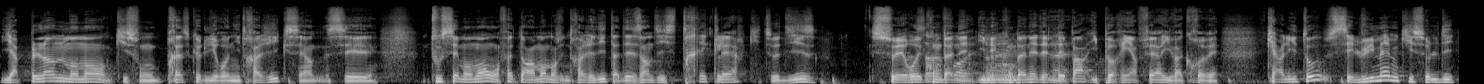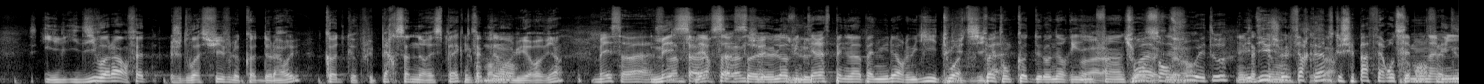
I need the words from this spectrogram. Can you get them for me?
Il y a plein de moments qui sont presque de l'ironie tragique. C'est tous ces moments où en fait normalement dans une tragédie, tu as des indices très clairs qui te disent ce héros est condamné. Il est condamné dès le Ouais. départ. Il peut rien faire. Il va crever. Carlito, c'est lui-même qui se le dit. Il, il dit voilà, en fait, je dois suivre le code de la rue, code que plus personne ne respecte Exactement. au moment où lui revient. Mais ça va. Mais va ça-. D'ailleurs, ça, va ça, tuer. Love Il le- Interest Penelope Miller lui dit Toi, lui dit. toi et ton code de l'honneur ridicule. Voilà. Tu Toi, vois, on s'en fout et tout. Il dit je vais le faire quand C'est même ça. parce que je sais pas faire c'est autrement. mon en fait. ami,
